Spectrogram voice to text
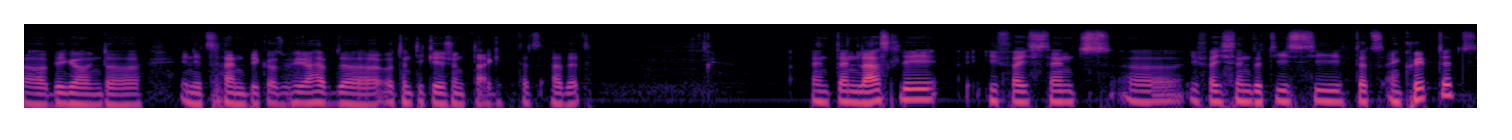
uh, bigger in the in its hand because we have the authentication tag that's added. And then lastly, if I send uh, if I send the TC that's encrypted,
